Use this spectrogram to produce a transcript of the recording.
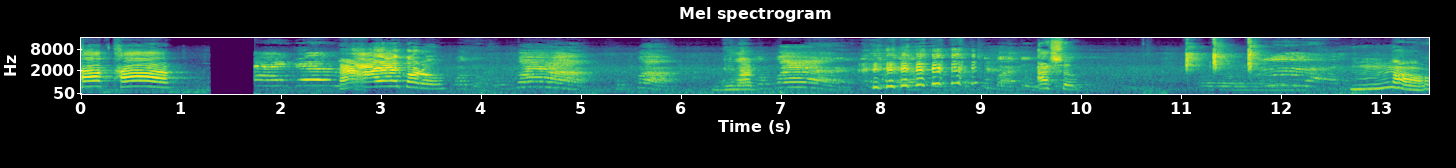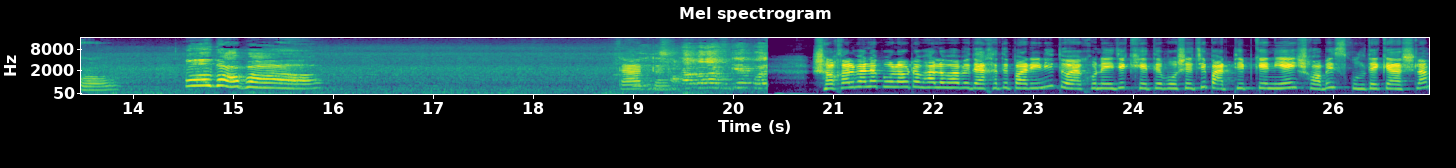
থাক থাক। হ্যাঁ আয় আয় করো। ঘুমা আসো হুম, না। ও বাবা টাটা সকালবেলা পোলাওটা ভালোভাবে দেখাতে পারিনি, তো এখন এই যে খেতে বসেছি পার্থিবকে নিয়েই সবে স্কুল থেকে আসলাম।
